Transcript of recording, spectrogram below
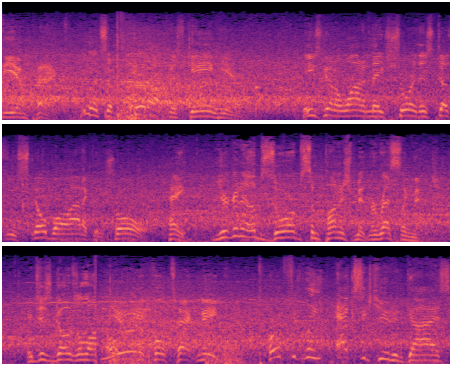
Oh, nasty impact. He lets him hit off his game here. He's going to want to make sure this doesn't snowball out of control. Hey, you're going to absorb some punishment in a wrestling match. It just goes along. Beautiful technique. Perfectly executed, guys.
